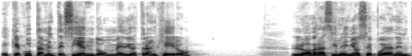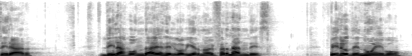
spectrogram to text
es que justamente siendo un medio extranjero, los brasileños se puedan enterar de las bondades del gobierno de Fernández. Pero de nuevo,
